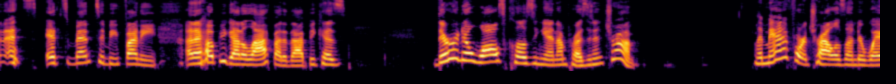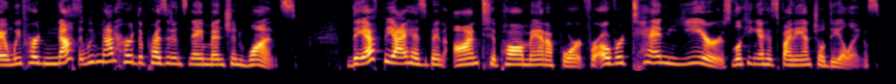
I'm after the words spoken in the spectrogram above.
it's it's meant to be funny, and I hope you got a laugh out of that because there are no walls closing in on President Trump. The Manafort trial is underway, and we've heard nothing. We've not heard the president's name mentioned once. The FBI has been on to Paul Manafort for over 10 years looking at his financial dealings.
